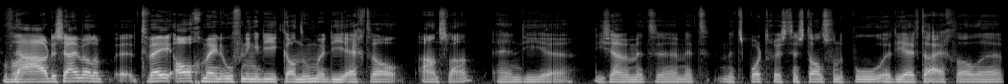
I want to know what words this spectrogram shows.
Hoeveel... Nou, er zijn wel een, eh, twee algemene oefeningen die ik kan noemen... die echt wel aanslaan. En die, uh, die zijn we met, uh, met, met Sportrust en Stans van de Poel... die heeft daar echt wel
